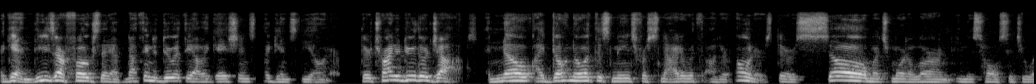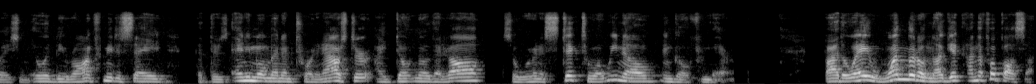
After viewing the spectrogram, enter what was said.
Again, these are folks that have nothing to do with the allegations against the owner. They're trying to do their jobs. And no, I don't know what this means for Snyder with other owners. There is so much more to learn in this whole situation. It would be wrong for me to say that there's any momentum toward an ouster. I don't know that at all. So we're going to stick to what we know and go from there. By the way, one little nugget on the football side.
